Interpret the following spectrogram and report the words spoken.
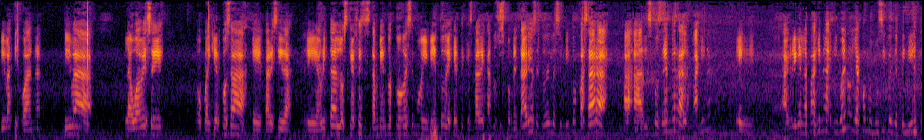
viva Tijuana, viva la UABC o cualquier cosa eh, parecida. Eh, ahorita los jefes están viendo todo ese movimiento de gente que está dejando sus comentarios, entonces les invito a pasar a, a, Discos Denver, a la página, eh, agreguen la página y bueno, ya como músico independiente,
